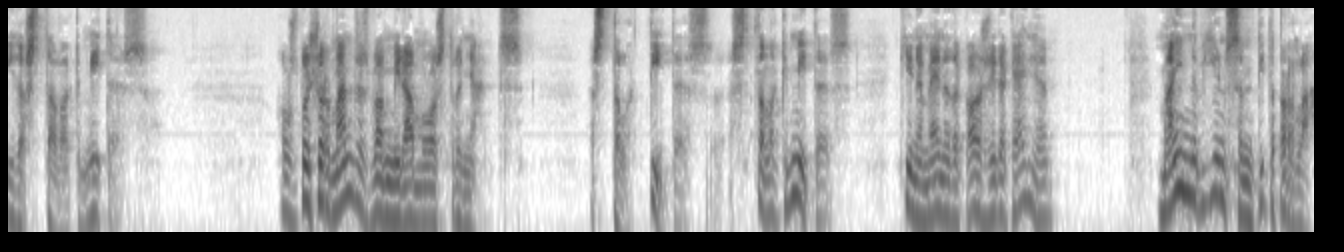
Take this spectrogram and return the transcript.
i d'estalagmites. Els dos germans es van mirar molt estranyats. Estalactites, estalagmites... Quina mena de cosa era aquella? Mai n'havien sentit a parlar.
